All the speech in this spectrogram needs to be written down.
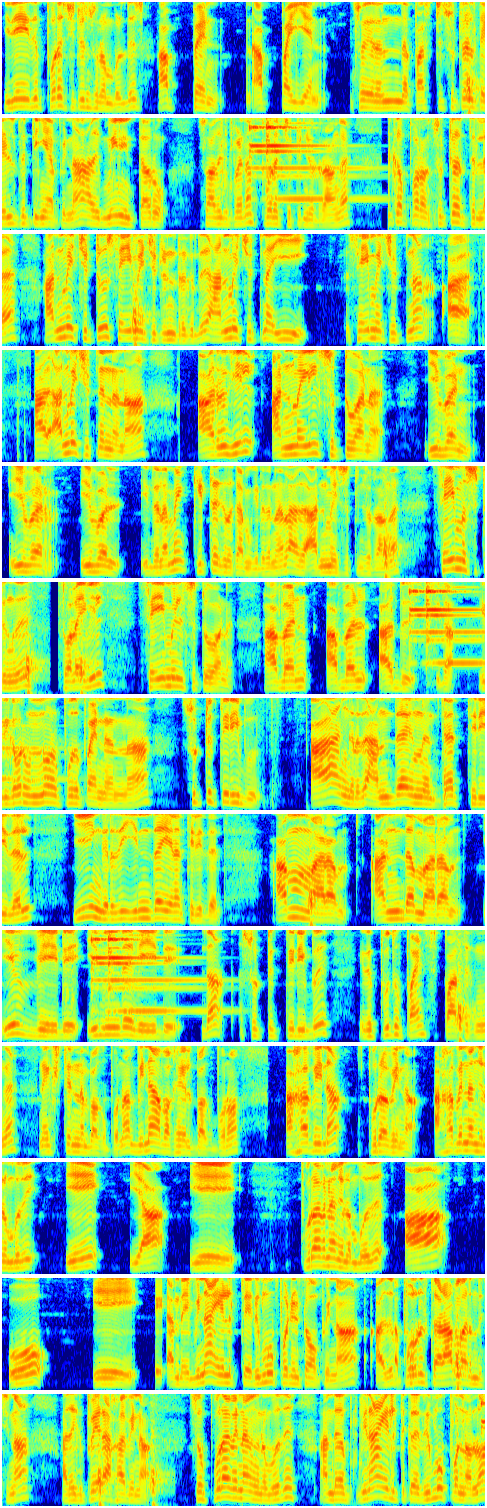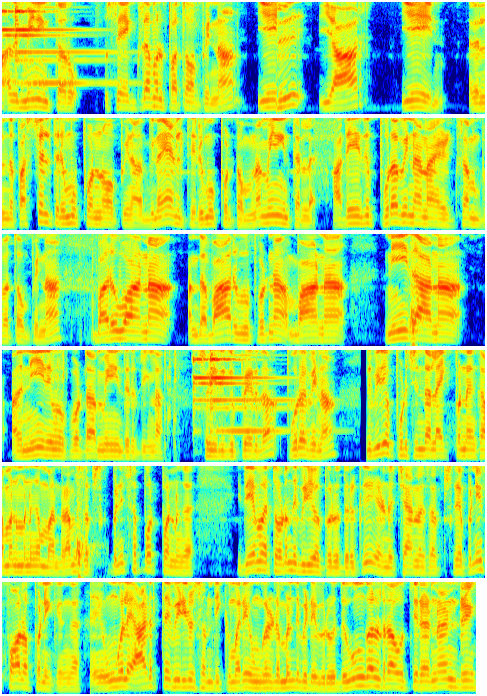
இதே இது புறச்சுட்டுன்னு சொல்லும்பொழுது அப்பெண் அப்பையன் ஸோ இதில் இந்த ஃபஸ்ட்டு சுற்றுலத்தை எழுத்துட்டீங்க அப்படின்னா அதுக்கு மீனிங் தரும். ஸோ அதுக்கு பேர் தான் புறச்சுட்டுன்னு சொல்கிறாங்க அதுக்கப்புறம் சுற்றத்தில் அண்மை சுட்டு செய்மை சுட்டுன்னு இருக்குது. அண்மை சுட்டுனா இ செய்மை சுட்டுனா அ. அண்மை சுட்டு என்னென்னா அருகில் அண்மையில் சுட்டுவான இவன் இவர் இவள் இதெல்லாமே கிட்ட இருக்கிறது காமிக்கிறதுனால அது அண்மை சுட்டுன்னு சொல்கிறாங்க செய்மை சுட்டுங்கிறது தொலைவில் செய்மையில் சுட்டுவான அவன் அவள் அது. இதான். இதுக்கப்புறம் இன்னொரு புது பயன் என்னன்னா சுட்டு திரிபு. ஆங்கிறது அந்த என திரிதல் ஈங்கிறது இந்த என திரிதல். அம்மரம் அந்த மரம் இவ்வீடு இந்த வீடு. தான் சுட்டு திரிபு இது புது பாயிண்ட்ஸ் பார்த்துக்குங்க. நெக்ஸ்ட் என்ன பார்க்க போகிறோம் வினா வகைகள் பார்க்க போகிறோம் அகவினா புறவினா. அகவினான்னு சொல்லும்போது ஏ யா ஏ. புறவினான்னு சொல்லும்போது ஆ ஓ ஏ. அந்த வினா எழுத்தை ரிமூவ் பண்ணிட்டோம் அப்படின்னா அது பொருள் தராமல் இருந்துச்சுன்னா அதுக்கு பேர் அகவினா. ஸோ புறவினாங்கிறபோது அந்த வினா எழுத்துக்களை ரிமூவ் பண்ணாலும் அது மீனிங் தரும். ஸோ எக்ஸாம்பிள் பார்த்தோம் அப்படின்னா ஏது யார் ஏன்? அதில் இந்த ஃபஸ்ட் எழுத்து ரிமூவ் பண்ணோம் அப்படின்னா வினா எழுத்து ரிமூவ் பண்ணிட்டோம்னா மீனிங் தெரில அதே இது புறவினா நான் எக்ஸாம்பிள் பார்த்தோம் அப்படின்னா வருவானா அந்த வா ரிமூவ் போட்டால் வானா நீதானா அது நீ ரிமூவ் போட்டால் மீனிங் தருவீங்களா ஸோ இதுக்கு பேர் தான் புறவினா. இந்த வீடியோ பிடிச்சிருந்தா லைக் பண்ணுங்கள் கமெண்ட் பண்ணுங்கள் மறந்துடாமல் சப்ஸ்கிரைப் பண்ணி சப்போர்ட் பண்ணுங்கள் இதே மாதிரி தொடர்ந்து வீடியோ பெறுவதற்கு என்னோட சேனலை சப்ஸ்கிரைப் பண்ணி ஃபாலோ பண்ணிக்கோங்க. உங்களை அடுத்த வீடியோவில் சந்திக்கும் வரை உங்களிடமிருந்து விடைபெறுவது உங்கள் ரவுத்திர. நன்றி.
